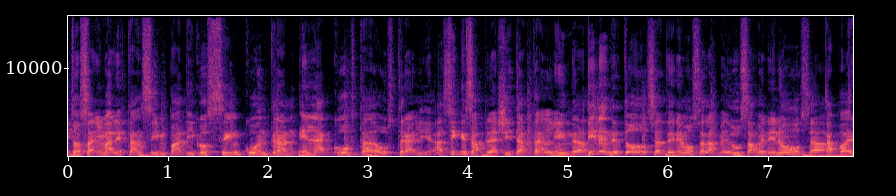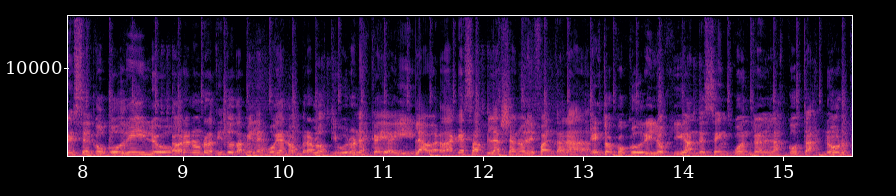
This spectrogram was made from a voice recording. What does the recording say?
Estos animales tan simpáticos se encuentran en la costa de Australia. Así que esas playitas tan lindas tienen de todo. O sea, tenemos a las medusas venenosas, aparece el cocodrilo. Ahora en un ratito también les voy a nombrar los tiburones que hay ahí. La verdad que a esa playa no le falta nada. Estos cocodrilos gigantes se encuentran en las costas norte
